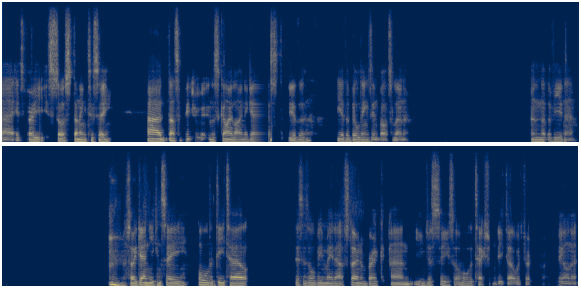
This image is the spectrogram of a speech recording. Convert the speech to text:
uh, it's very sort of stunning to see. Uh, that's a picture of it in the skyline against the other the other buildings in Barcelona, and another view there. so again, you can see all the detail. This has all been made out of stone and brick, and you can just see sort of all the texture and detail which are actually on it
